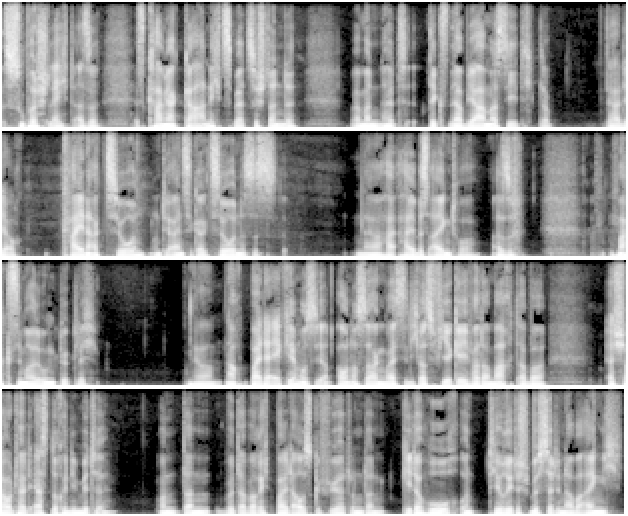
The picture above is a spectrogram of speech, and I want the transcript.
super schlecht. Also es kam ja gar nichts mehr zustande. Wenn man halt Dixon Abiyama sieht, ich glaube, der hat ja auch keine Aktion und die einzige Aktion ist es hal- halbes Eigentor. Also maximal unglücklich. Ja, auch bei der Ecke muss ich auch noch sagen, weiß ich nicht, was Viergefer da macht, aber er schaut halt erst noch in die Mitte und dann wird aber recht bald ausgeführt und dann geht er hoch und theoretisch müsste er den aber eigentlich,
